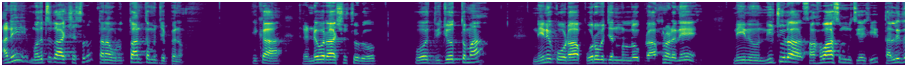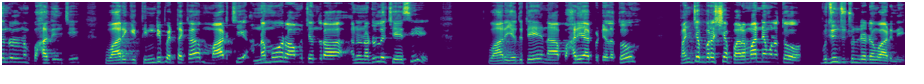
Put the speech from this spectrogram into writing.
అని మొదటి రాక్షసుడు తన వృత్తాంతము చెప్పాను. ఇక రెండవ రాక్షసుడు ఓ ద్విజోత్తమ నేను కూడా పూర్వజన్మల్లో బ్రాహ్మణుడనే. నేను నీచుల సహవాసము చేసి తల్లిదండ్రులను బాధించి వారికి తిండి పెట్టక మార్చి అన్నమో రామచంద్ర అను నటులు చేసి వారి ఎదుటే నా భార్యా బిడ్డలతో పంచభ్రష్య పరమాన్యములతో భుజించుచుండడం వాడిని.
